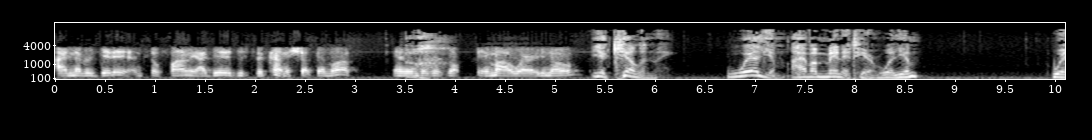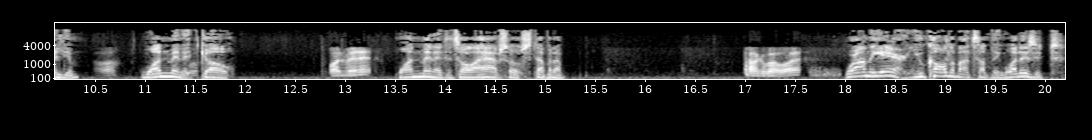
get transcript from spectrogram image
I never did it until finally I did it just to kind of shut them up. And then the result came out where, you know, You're killing me. William, I have a minute here. William? William? Hello? One minute, go. One minute. One minute, that's all I have, so step it up. Talk about what? We're on the air. You called about something. What is it?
